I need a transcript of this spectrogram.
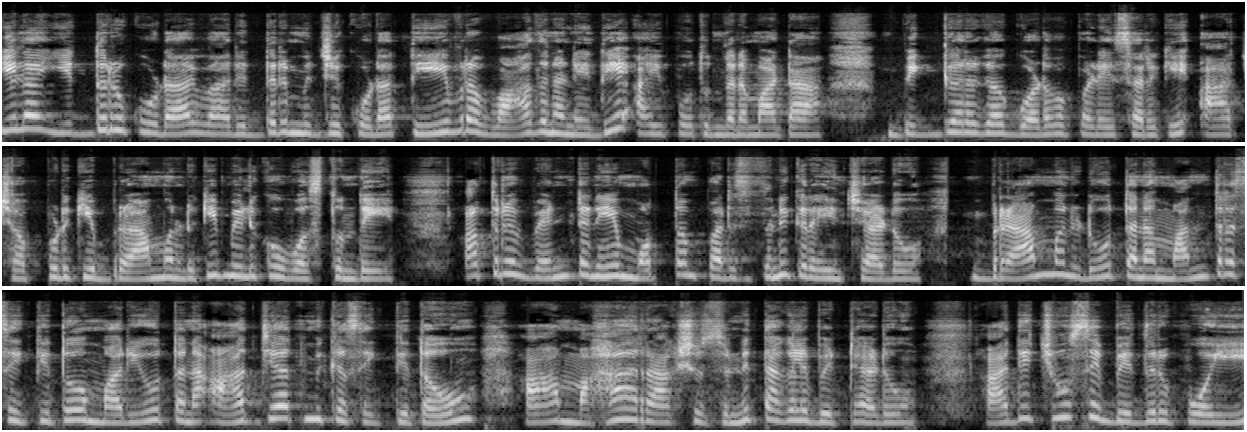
ఇలా ఇద్దరు కూడా వారిద్దరి మధ్య కూడా తీవ్ర వాదన అనేది అయిపోతుందన్నమాట. బిగ్గరగా గొడవ పడేసరికి ఆ చప్పుడికి బ్రాహ్మణుడికి మెలకు వస్తుంది. అతను వెంటనే మొత్తం పరిస్థితిని గ్రహించాడు. బ్రాహ్మణుడు తన మంత్రశక్తితో మరియు తన ఆధ్యాత్మిక శక్తితో ఆ మహారాక్షసుని తగలబెట్టాడు. అది చూసి బెదిరిపోయి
